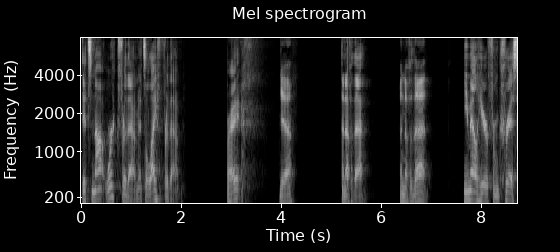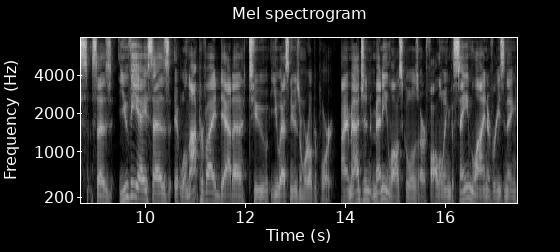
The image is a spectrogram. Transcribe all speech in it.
it's not work for them, it's a life for them. Right. Yeah. Enough of that. Enough of that. Email here from Chris says UVA says it will not provide data to US News and World Report. I imagine many law schools are following the same line of reasoning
